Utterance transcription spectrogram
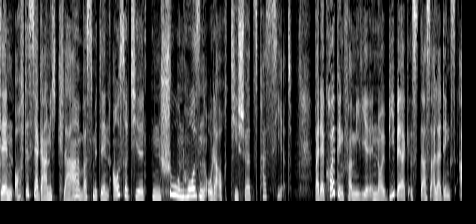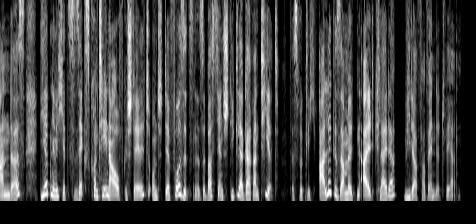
Denn oft ist ja gar nicht klar, was mit den aussortierten Schuhen, Hosen oder auch T-Shirts passiert. Bei der Kolping-Familie in Neubiberg ist das allerdings anders. Die hat nämlich jetzt sechs Container aufgestellt und der Vorsitzende Sebastian Stiegler garantiert, dass wirklich alle gesammelten Altkleider wiederverwendet werden.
